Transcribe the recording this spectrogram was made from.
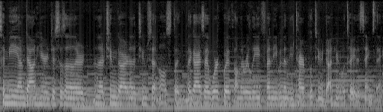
to me, I'm down here just as another another tomb guard, another tomb sentinels. The, the guys I work with on the relief and even in the entire platoon down here will tell you the same thing.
